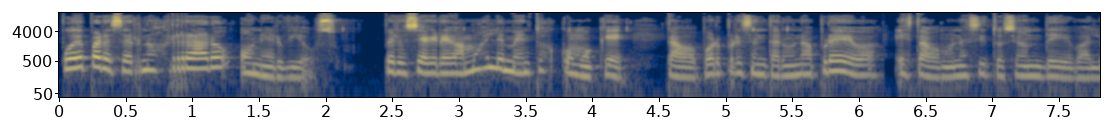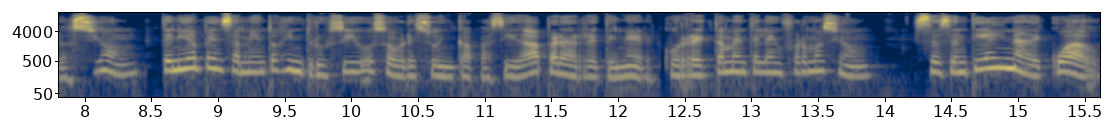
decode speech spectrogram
puede parecernos raro o nervioso. Pero si agregamos elementos como que estaba por presentar una prueba, estaba en una situación de evaluación, tenía pensamientos intrusivos sobre su incapacidad para retener correctamente la información, se sentía inadecuado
